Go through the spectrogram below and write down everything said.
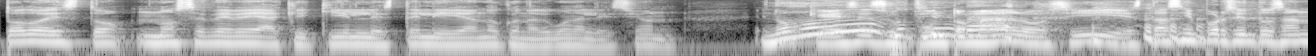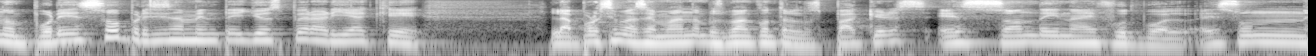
todo esto no se debe a que Kittle esté lidiando con alguna lesión. No, que ese es su punto malo, sí, está 100% sano. Por eso, precisamente, yo esperaría que la próxima semana pues van contra los Packers. Es Sunday Night Football. Es un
